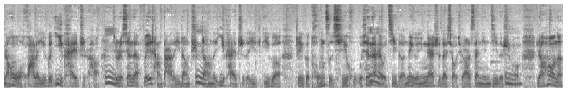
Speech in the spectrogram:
然后我画了一个一开纸哈，就是现在非常大的一张纸张的一开纸的一一个这个童子骑虎，我现在还有记得，那个应该是在小学二三年级的时候。然后呢，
